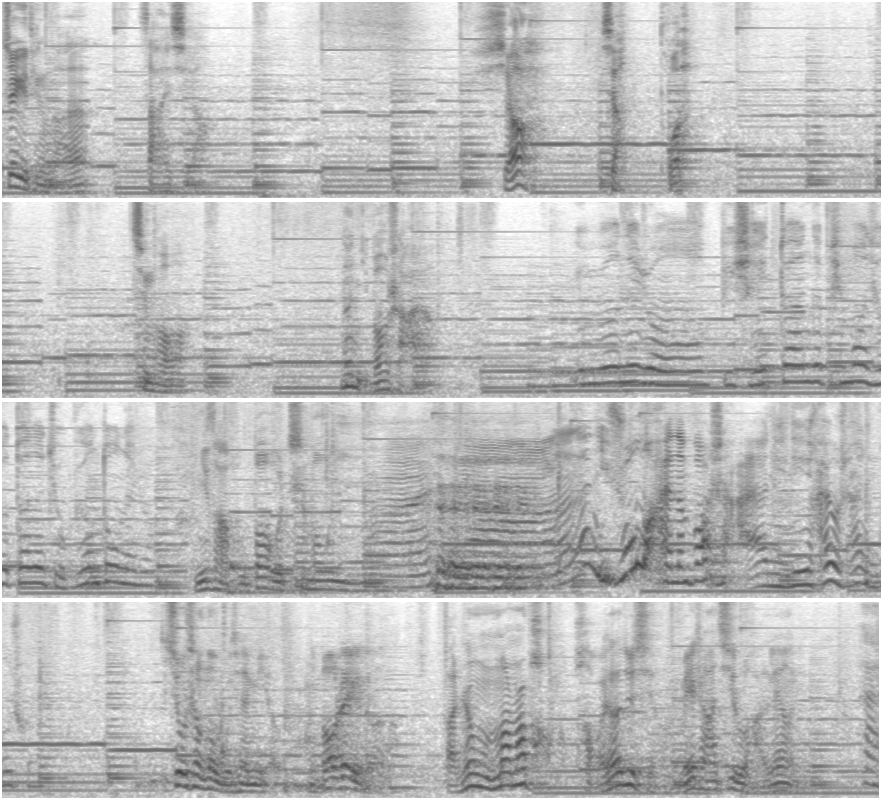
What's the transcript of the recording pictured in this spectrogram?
这个挺难，咱还行。行，行，妥了。青头，那你报啥呀？有没有那种比谁端个乒乓球端的久不用动那种？你咋不报个织毛衣呢？那你说我还能报啥呀？你你还有啥你给我说说。就剩个五千米了，你报这个得了，反正慢慢跑，跑一下就行，没啥技术含量。哎，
